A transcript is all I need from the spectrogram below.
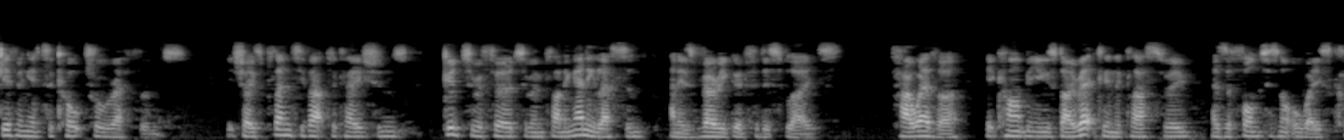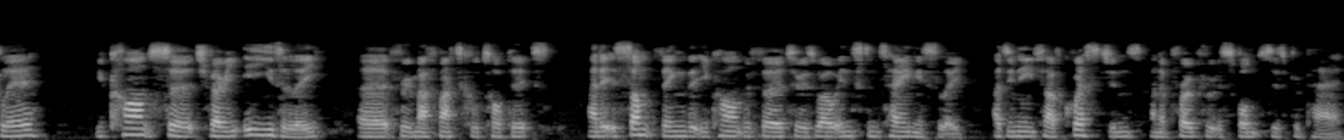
giving it a cultural reference. It shows plenty of applications, good to refer to when planning any lesson, and is very good for displays. However, it can't be used directly in the classroom as the font is not always clear you can't search very easily uh, through mathematical topics and it is something that you can't refer to as well instantaneously as you need to have questions and appropriate responses prepared.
